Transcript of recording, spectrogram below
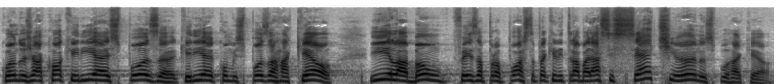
Quando Jacó queria a esposa, queria como esposa Raquel, e Labão fez a proposta para que ele trabalhasse sete anos por Raquel.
